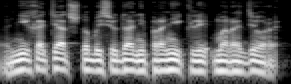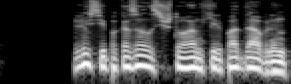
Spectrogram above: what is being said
Они хотят, чтобы сюда не проникли мародеры. Люси показалось, что Анхель подавлен,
